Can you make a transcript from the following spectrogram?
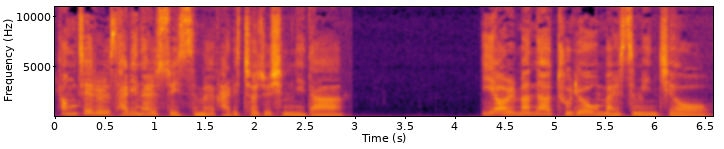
형제를 살인할 수 있음을 가르쳐 주십니다. 이 얼마나 두려운 말씀인지요.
